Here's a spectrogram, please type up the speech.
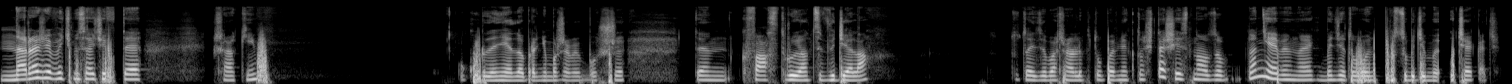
Na razie wejdźmy, słuchajcie, w te krzaki. O kurde, nie, dobra, nie możemy, bo się ten kwas trujący wydziela. Tutaj zobaczmy, ale tu pewnie ktoś też jest, no, no nie wiem, no jak będzie, to po prostu będziemy uciekać.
